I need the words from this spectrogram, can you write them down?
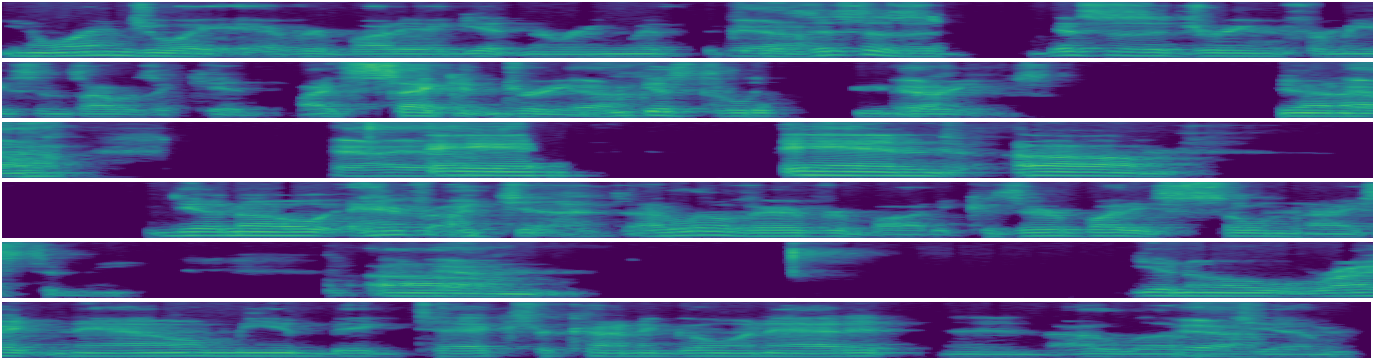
you know I enjoy everybody I get in the ring with because yeah. this is a this is a dream for me since I was a kid. My second dream. Yeah. Who gets to live two yeah. dreams? You know. Yeah. yeah. And and um, you know, every I, just, I love everybody because everybody's so nice to me. Um, you know, right now, me and Big Tex are kind of going at it, and I love Jim.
